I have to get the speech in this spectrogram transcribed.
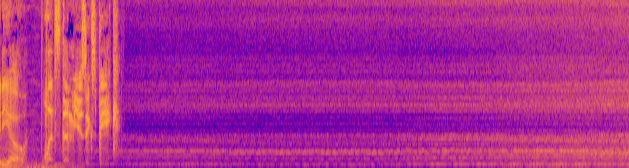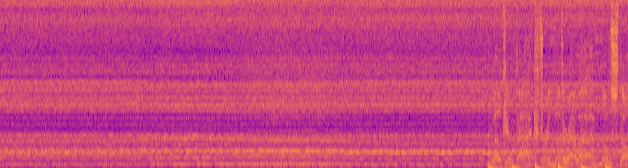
Radio. Let's the music speak. Welcome back for another hour of non-stop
